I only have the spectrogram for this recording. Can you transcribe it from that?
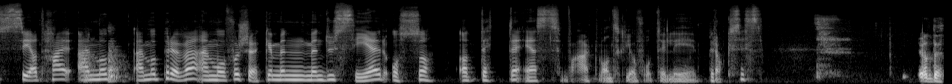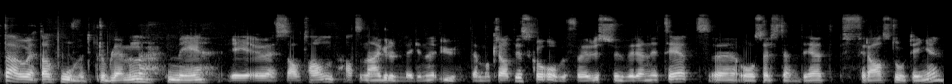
sier at her, jeg, må, jeg må prøve, jeg må forsøke, men, men du ser også at dette er svært vanskelig å få til i praksis? Ja, Dette er jo et av hovedproblemene med EØS-avtalen. At den er grunnleggende udemokratisk og overfører suverenitet eh, og selvstendighet fra Stortinget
